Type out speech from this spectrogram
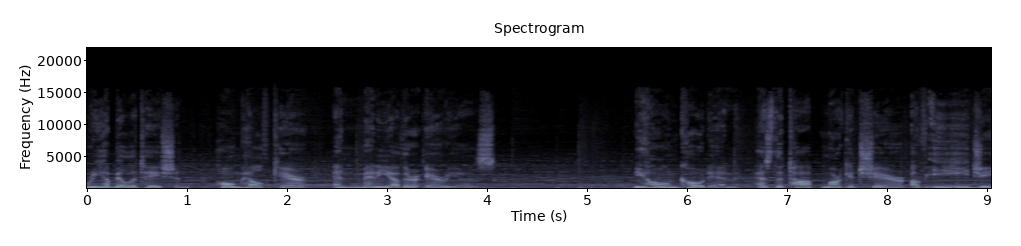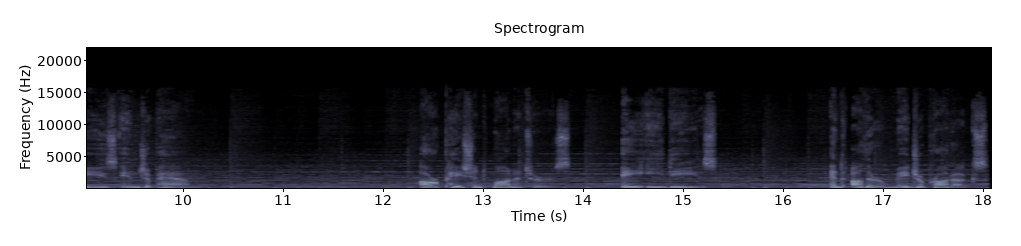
rehabilitation, home health care, and many other areas. Nihon Kohden has the top market share of EEGs in Japan. Our patient monitors, AEDs, and other major products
